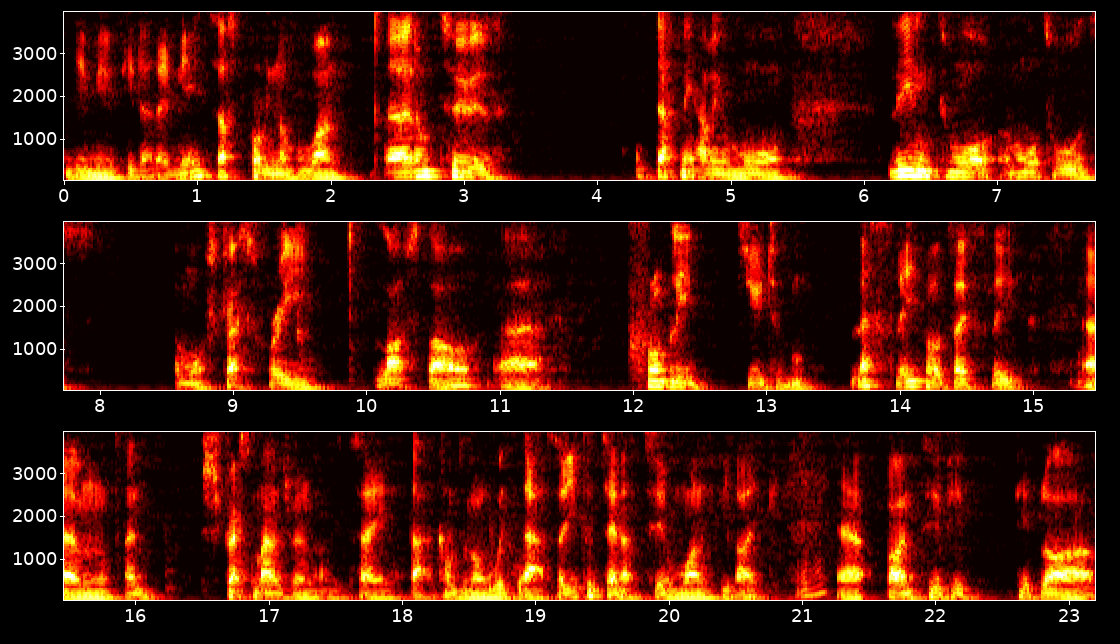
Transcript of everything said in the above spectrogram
the immunity that they need. So that's probably number one. Uh, number two is is definitely having a more leaning to more more towards a more stress-free lifestyle. Uh, probably due to less sleep, I would say sleep um, and stress management. I would say that comes along with that. So you could say that's two and one if you like. Mm-hmm. Uh, find two people people are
